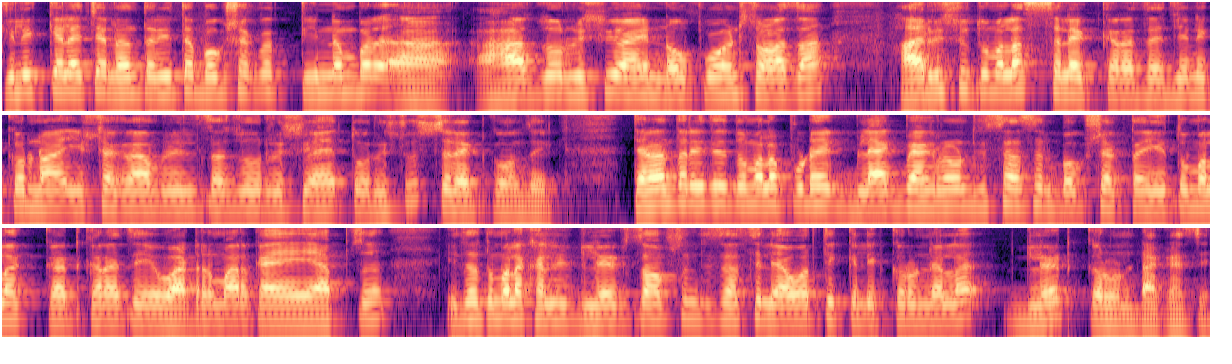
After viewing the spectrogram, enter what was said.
क्लिक केल्याच्यानंतर इथं बघू शकता तीन नंबर हा जो रिस्यू आहे नऊ पॉईंट सोळाचा हा रिस्यू तुम्हाला सिलेक्ट करायचा आहे. जेणेकरून हा इंस्टाग्राम रीलचा जो रिस्यू आहे तो रिस्यू सिलेक्ट करून जाईल. त्यानंतर इथे तुम्हाला पुढे एक ब्लॅक बॅकग्राऊंड दिसत असेल. बघू शकता हे तुम्हाला कट करायचं आहे. वॉटरमार्क आहे या ॲपचं इथं तुम्हाला खाली डिलेटचा ऑप्शन दिसत असेल. यावरती क्लिक करून याला डिलेट करून टाकायचे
